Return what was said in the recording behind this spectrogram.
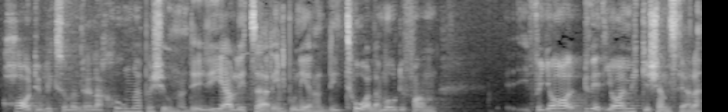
har du liksom en relation med personen. Det är jävligt så här imponerande. Ditt tålamod är fan... För jag, du vet, jag är mycket känsligare.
